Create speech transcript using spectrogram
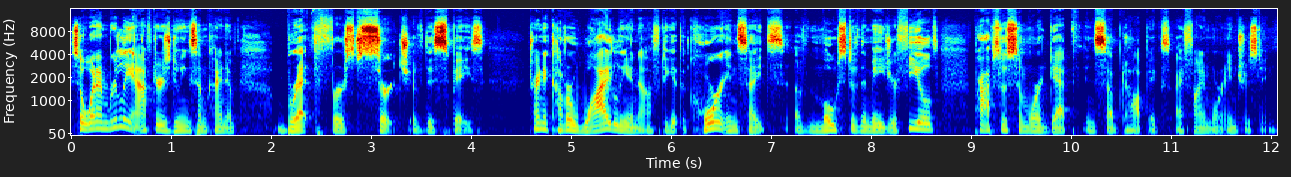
So, what I'm really after is doing some kind of breadth first search of this space, trying to cover widely enough to get the core insights of most of the major fields, perhaps with some more depth in subtopics I find more interesting.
